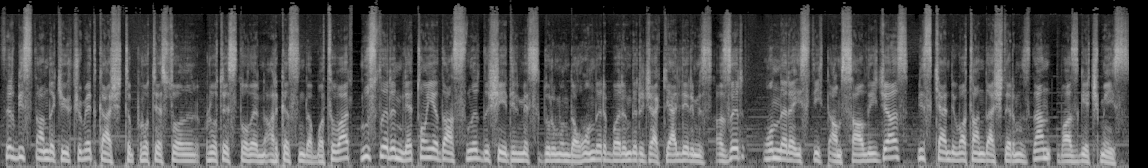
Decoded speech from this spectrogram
Sırbistan'daki hükümet karşıtı protestoların, protestoların arkasında Batı var. Rusların Letonya'dan sınır dışı edilmesi durumunda onları barındıracak yerlerimiz hazır. Onlara istihdam sağlayacağız. Biz kendi vatandaşlarımızdan vazgeçmeyiz.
